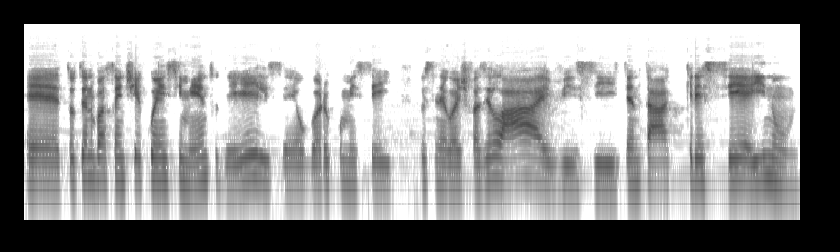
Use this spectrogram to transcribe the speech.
é, tô tendo bastante reconhecimento deles. É, agora eu comecei com esse negócio de fazer lives e tentar crescer aí no,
